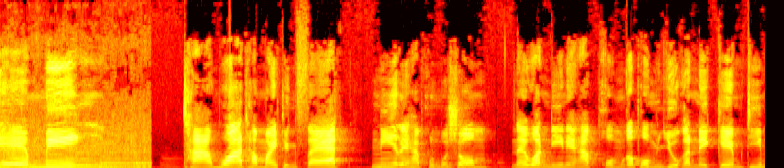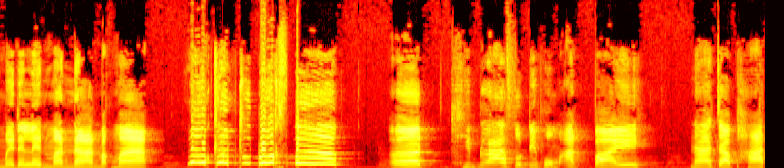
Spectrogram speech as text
Gaming ถามว่าทำไมถึงแซดนี่เลยครับคุณผู้ชม ในวันนี้นะครับ ผมก็ผมอยู่กันในเกมที่ไม่ได้เล่นมานานมากๆ Welcome to Boxburg เอ่อ คลิปล่าสุดที่ผมอัดไป น่าจะพาร์ท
